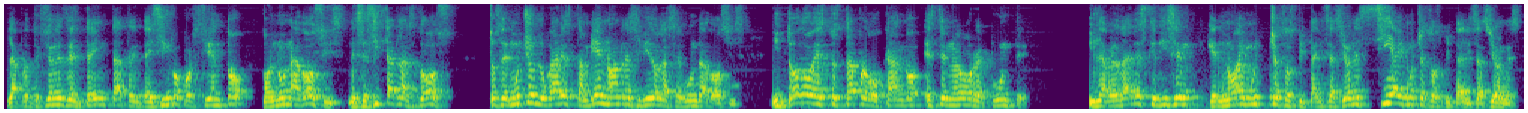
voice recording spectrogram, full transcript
la protección es del 30-35% con una dosis. Necesitas las dos. Entonces, en muchos lugares también no han recibido la segunda dosis. Y todo esto está provocando este nuevo repunte. Y la verdad es que dicen que no hay muchas hospitalizaciones, sí hay muchas hospitalizaciones.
